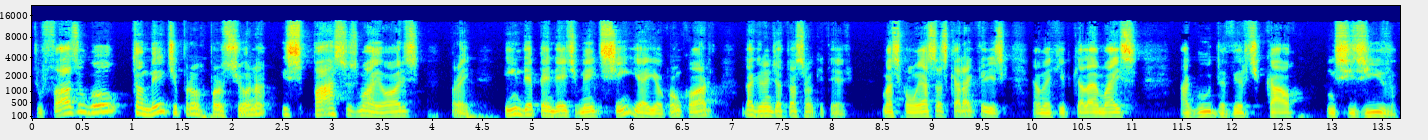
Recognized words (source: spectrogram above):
Tu faz o gol, também te proporciona espaços maiores por aí. Independentemente, sim, e aí eu concordo, da grande atuação que teve. Mas com essas características. É uma equipe que ela é mais aguda, vertical, incisiva.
